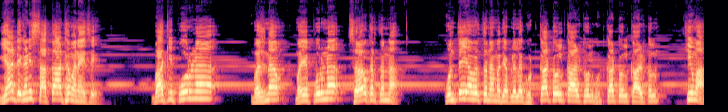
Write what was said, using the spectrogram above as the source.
या ठिकाणी सात आठ म्हणायचे. बाकी पूर्ण भजना म्हणजे पूर्ण सराव करताना कोणत्याही आवर्तनामध्ये आपल्याला घुटका टोल काळ काळटोल घुटका टोल किंवा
